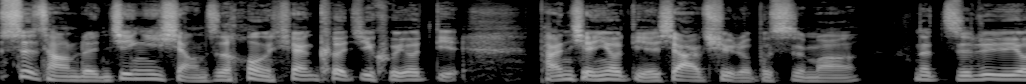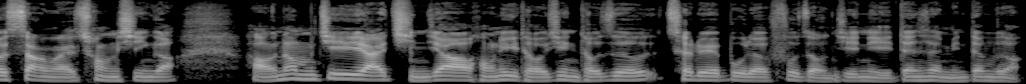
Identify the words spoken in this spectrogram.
市场冷静一想之后，现在科技股又跌，盘前又跌下去了，不是吗？那殖率又上来创新高。好，那我们继续来请教红利投信投资策略部的副总经理邓胜明邓副总。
